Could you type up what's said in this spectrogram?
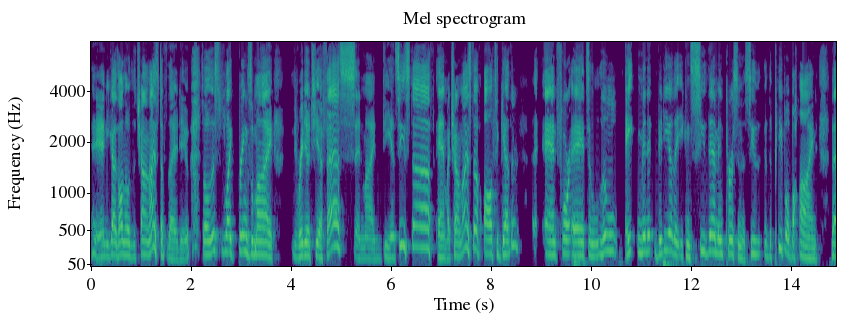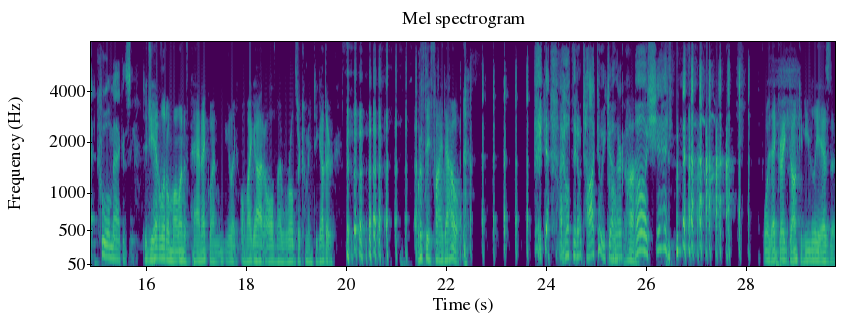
and you guys all know the Channel Nine stuff that I do. So this like brings my radio TFS and my DNC stuff and my Channel 9 stuff all together. And for a, it's a little eight minute video that you can see them in person and see the people behind that cool magazine. Did you have a little moment of panic when you're like, oh my God, all of my worlds are coming together? what if they find out? yeah, I hope they don't talk to each oh, other. God. Oh, shit. Boy, that Greg Duncan, he really has a,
